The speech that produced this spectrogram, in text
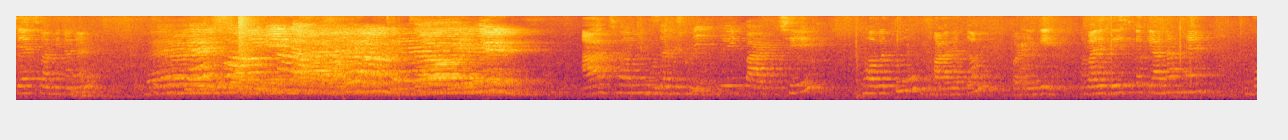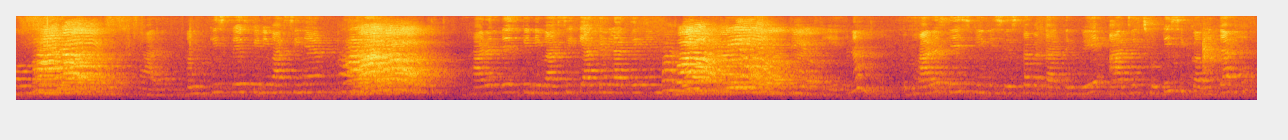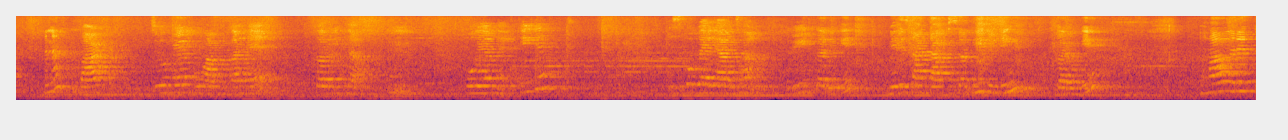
जय स्वामीनारायण आज हम भारतम पढ़ेंगे। हमारे देश का क्या नाम है भारत हम किस देश के निवासी हैं भारत देश के निवासी क्या कहलाते हैं भारतीय है ना तो भारत देश की विशेषता बताते हुए आज एक छोटी सी कविता है है ना पाठ जो है वो आपका है कविता पोयम है ठीक है इसको पहले आज हम रीड करेंगे मेरे साथ आप सभी रीडिंग करोगे? भारतम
